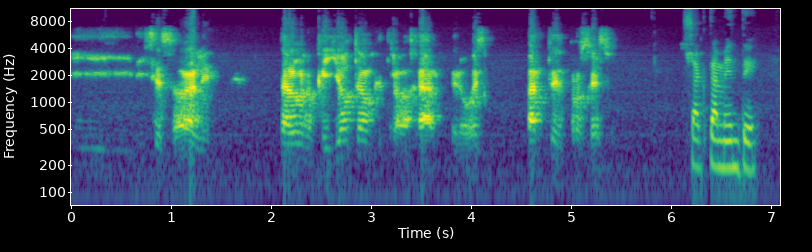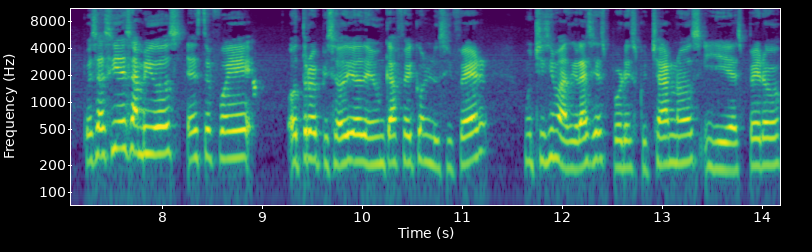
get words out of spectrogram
y dices, órale, algo en lo que yo tengo que trabajar, pero es parte del proceso. Exactamente. Pues así es, amigos, este fue otro episodio de Un Café con Lucifer. Muchísimas gracias por escucharnos y espero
